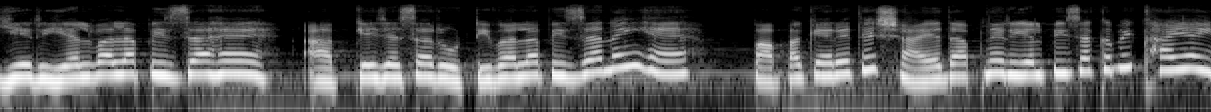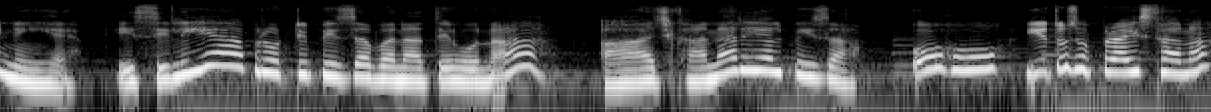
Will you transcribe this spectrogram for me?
ये रियल वाला पिज्जा है। आपके जैसा रोटी वाला पिज्जा नहीं है। पापा कह रहे थे शायद आपने रियल पिज्जा कभी खाया ही नहीं है। इसीलिए आप रोटी पिज्जा बनाते हो ना? आज खाना रियल पिज्जा। ओहो, ये तो सरप्राइज़ था ना।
